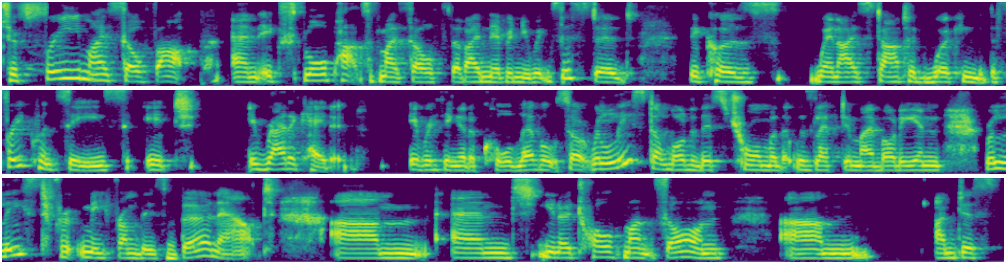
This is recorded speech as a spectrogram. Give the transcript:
to free myself up and explore parts of myself that I never knew existed. Because when I started working with the frequencies, it eradicated everything at a core level. So it released a lot of this trauma that was left in my body and released me from this burnout. Um, and, you know, 12 months on, um, I'm just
